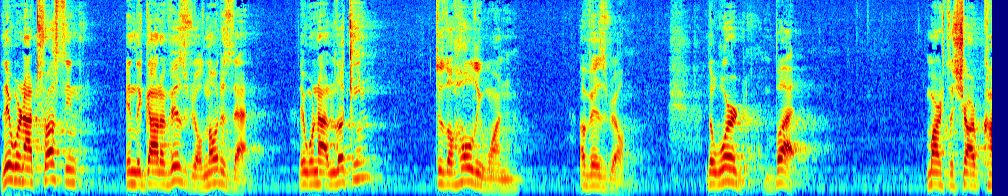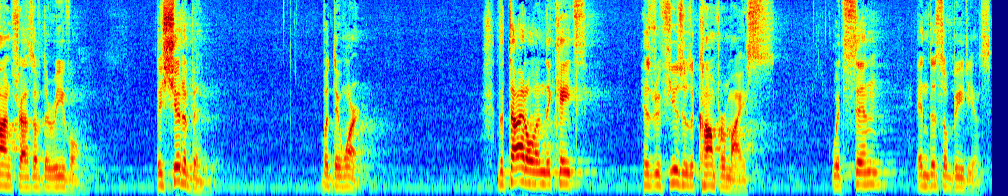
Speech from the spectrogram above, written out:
They were not trusting in the God of Israel. Notice that. They were not looking to the Holy One of Israel. The word but marks the sharp contrast of their evil. They should have been, but they weren't. The title indicates his refusal to compromise with sin and disobedience.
